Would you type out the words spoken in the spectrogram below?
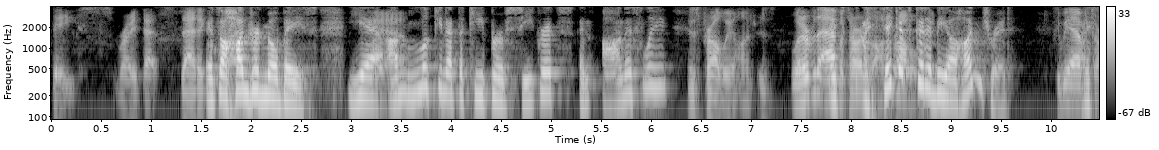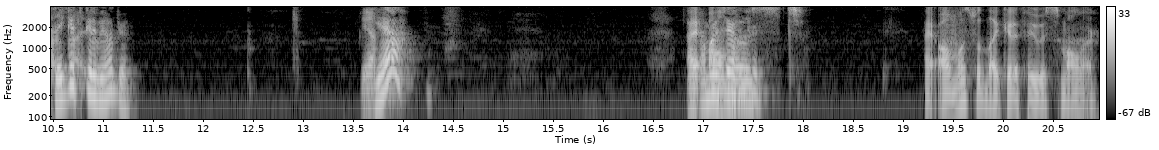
base, right? That static. It's a hundred mil base. Yeah, Yeah. I'm looking at the Keeper of Secrets, and honestly, it's probably a hundred. Whatever the avatar I is on. think it's going to be a hundred. It's gonna be I avatar think it's going to size. be hundred. Yeah. Yeah. I I'm gonna say 100. almost, I almost would like it if he was smaller.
